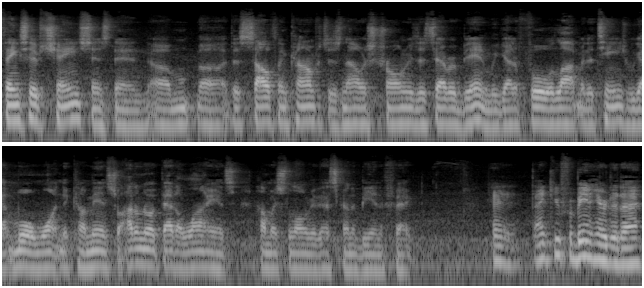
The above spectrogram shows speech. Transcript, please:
things have changed since then. Um, uh, the Southland Conference is now as strong as it's ever been. We got a full allotment of teams. We got more wanting to come in. So I don't know if that alliance, how much longer that's going to be in effect. Hey, thank you for being here today.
